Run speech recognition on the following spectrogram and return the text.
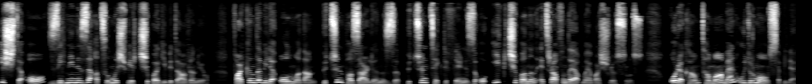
işte o zihninize atılmış bir çıpa gibi davranıyor. Farkında bile olmadan bütün pazarlığınızı, bütün tekliflerinizi o ilk çıpanın etrafında yapmaya başlıyorsunuz. O rakam tamamen uydurma olsa bile.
